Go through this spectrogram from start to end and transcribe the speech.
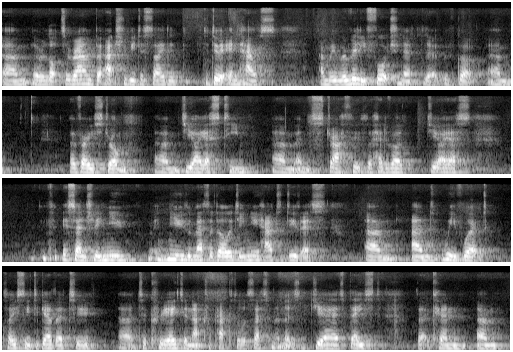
Um, there are lots around, but actually we decided to do it in house, and we were really fortunate that we've got um, a very strong um, GIS team, um, and Strath, who's the head of our GIS, essentially knew knew the methodology, knew how to do this, um, and we've worked closely together to uh, to create a natural capital assessment that's GIS based that can um,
